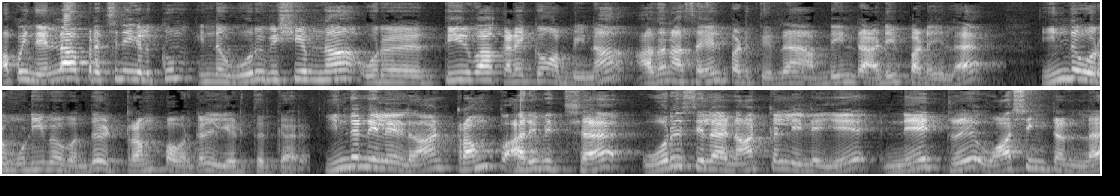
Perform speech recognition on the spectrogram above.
அப்போ இந்த எல்லா பிரச்சனைகளுக்கும் இந்த ஒரு விஷயம்தான் ஒரு தீர்வாக கிடைக்கும் அப்படின்னா அதை நான் செயல்படுத்திடுறேன் அப்படின்ற அடிப்படையில் இந்த ஒரு முடிவை வந்து ட்ரம்ப் அவர்கள் எடுத்திருக்காரு. இந்த நிலையில தான் ட்ரம்ப் அறிவித்த ஒரு சில நாட்களிலேயே நேற்று வாஷிங்டனில்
